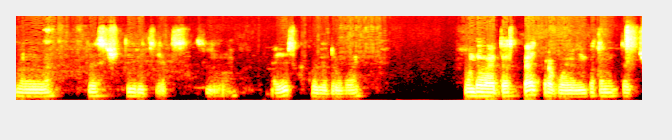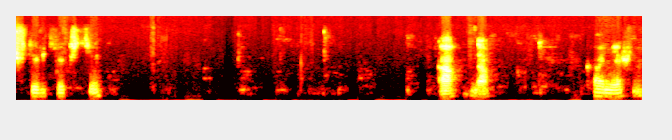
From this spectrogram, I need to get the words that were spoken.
Тест 4 текст. А есть какой-то другой? Ну, давай тест 5 пробуем, потом тест 4 тексте. А, да. Конечно.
